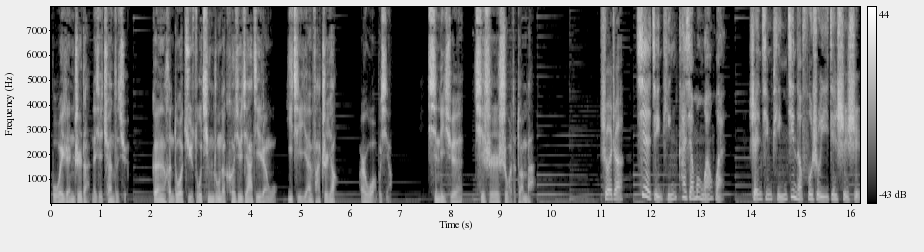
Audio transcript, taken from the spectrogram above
不为人知的那些圈子去，跟很多举足轻重的科学家级人物一起研发制药，而我不行。心理学其实是我的短板。”说着，谢景亭看向孟婉婉。神情平静的复述一件事实。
